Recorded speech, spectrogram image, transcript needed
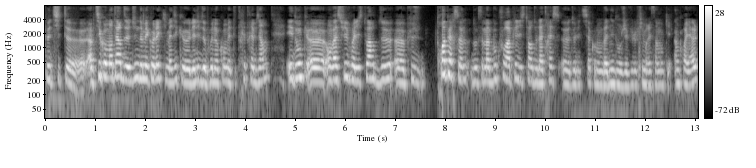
petite, euh, un petit commentaire d'une de, mes collègues qui m'a dit que les livres de Bruno Combe étaient très très bien. Et donc, euh, on va suivre l'histoire de plus trois personnes. Donc ça m'a beaucoup rappelé l'histoire de la tresse euh, de Laetitia Colombani dont j'ai vu le film récemment qui est incroyable.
